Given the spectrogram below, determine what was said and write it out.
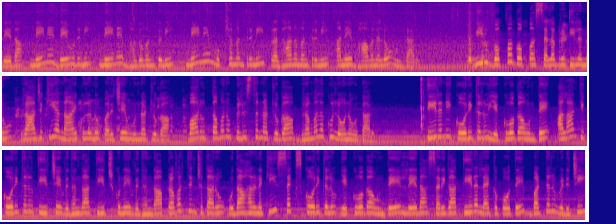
లేదా నేనే దేవుడిని నేనే భగవంతుని నేనే ముఖ్యమంత్రిని ప్రధానమంత్రిని అనే భావనలో ఉంటారు. వీరు గొప్ప గొప్ప సెలబ్రిటీలను రాజకీయ నాయకులను పరిచయం ఉన్నట్లుగా వారు తమను పిలుస్తున్నట్లుగా భ్రమలకు లోనవుతారు. తీరని కోరికలు ఎక్కువగా ఉంటే అలాంటి కోరికలు తీర్చే విధంగా తీర్చుకునే విధంగా ప్రవర్తించుతారు. ఉదాహరణకి సెక్స్ కోరికలు ఎక్కువగా ఉంటే లేదా సరిగా తీరలేకపోతే బట్టలు విడిచి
